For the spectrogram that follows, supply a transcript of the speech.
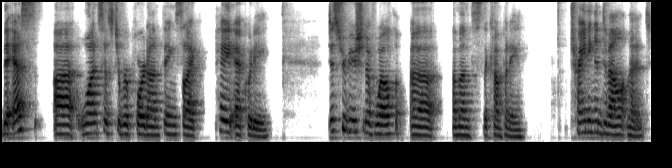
The S uh, wants us to report on things like pay equity, distribution of wealth uh, amongst the company, training and development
